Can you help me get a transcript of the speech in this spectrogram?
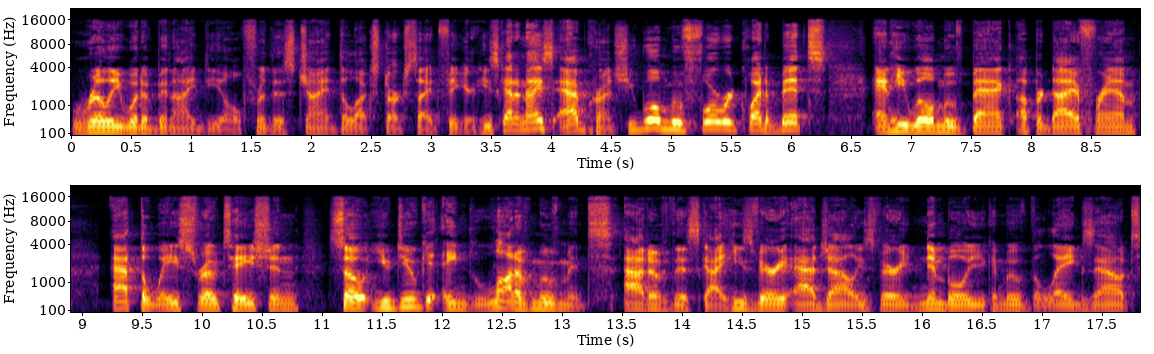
really would have been ideal for this giant deluxe Darkseid figure. He's got a nice ab crunch. He will move forward quite a bit and he will move back upper diaphragm at the waist rotation. So you do get a lot of movement out of this guy. He's very agile, he's very nimble. You can move the legs out.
